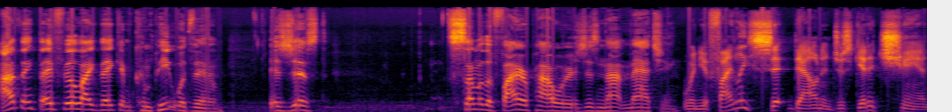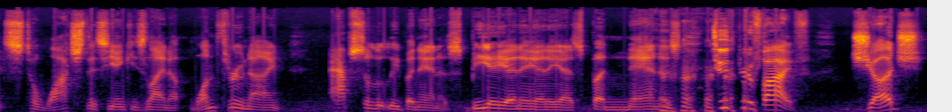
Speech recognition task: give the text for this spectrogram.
I think they feel like they can compete with them. It's just some of the firepower is just not matching. When you finally sit down and just get a chance to watch this Yankees lineup, one through nine, absolutely bananas. B A N A N A S, bananas. Two through five, Judge,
